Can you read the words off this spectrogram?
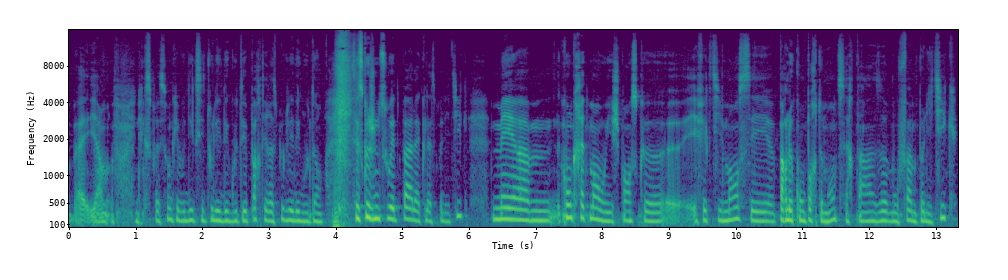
bah, il y a une expression qui vous dit que si tous les dégoûtés partent, il ne reste plus que les dégoûtants. C'est ce que je ne souhaite pas à la classe politique. Mais euh, concrètement, oui, je pense que euh, effectivement, c'est par le comportement de certains hommes ou femmes politiques,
